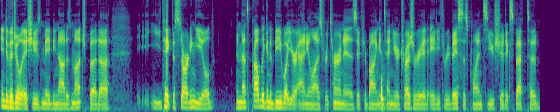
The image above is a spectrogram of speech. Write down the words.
Individual issues, maybe not as much, but uh, you take the starting yield, and that's probably going to be what your annualized return is. If you're buying a 10 year treasury at 83 basis points, you should expect to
